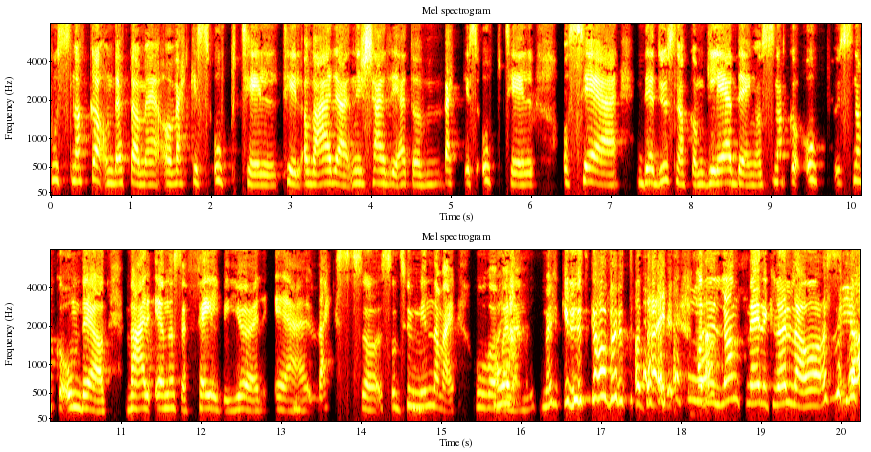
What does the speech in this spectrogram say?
hun snakka om dette med å vekkes opp til, til, å være nysgjerrighet og vekkes opp til å se det du snakker om, gleding, og snakke, opp, snakke om det at hver eneste feil vi gjør, er vekst. Så, så du minner meg. Hun var bare en mørkere utgave ut av deg. Hadde langt mer krøller òg. Ja.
